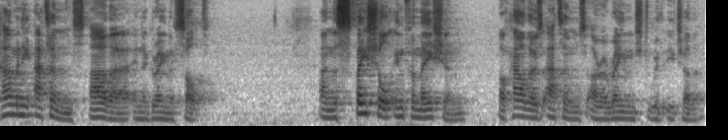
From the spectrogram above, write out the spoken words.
How many atoms are there in a grain of salt? And the spatial information of how those atoms are arranged with each other.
